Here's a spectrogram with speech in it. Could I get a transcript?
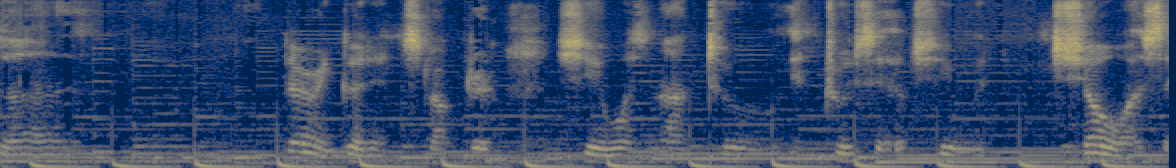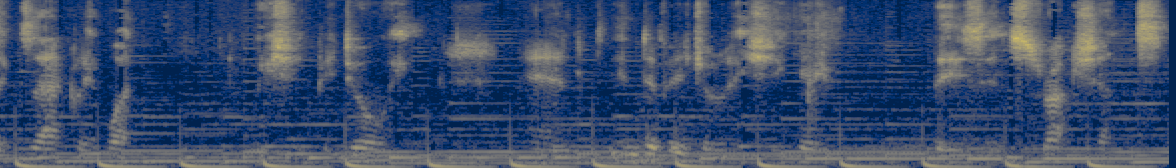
Was a very good instructor. She was not too intrusive. She would show us exactly what we should be doing. And individually, she gave these instructions.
